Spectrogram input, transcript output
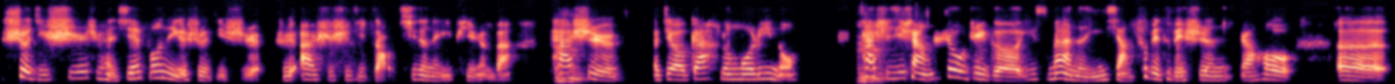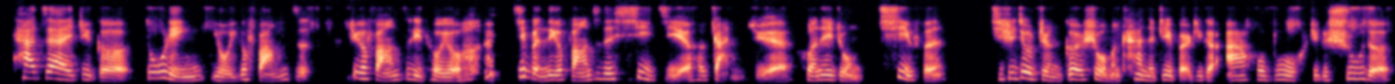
设计师，是很先锋的一个设计师，属于二十世纪早期的那一批人吧。他是叫 Gallo Molino。他实际上受这个伊斯曼的影响特别特别深，然后，呃，他在这个都灵有一个房子，这个房子里头有 基本那个房子的细节和感觉和那种气氛，其实就整个是我们看的这本这个阿霍布这个书的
